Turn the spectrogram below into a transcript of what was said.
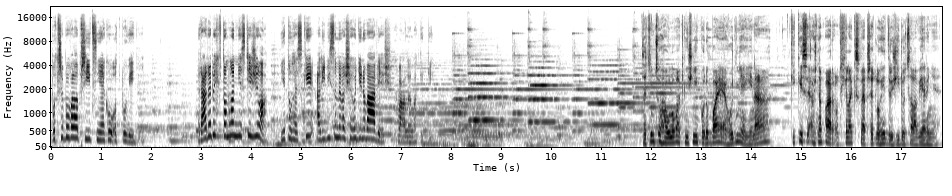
Potřebovala přijít s nějakou odpovědí. Ráda bych v tomhle městě žila. Je tu hezky a líbí se mi vaše hodinová věž, chválila Kiki. Zatímco Haulova knižní podoba je hodně jiná, Kiki se až na pár odchylek své předlohy drží docela věrně.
